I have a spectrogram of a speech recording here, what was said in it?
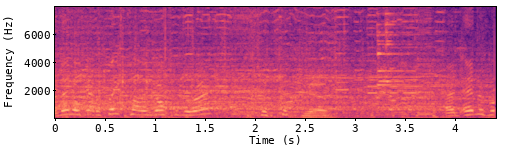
And then he'll get a fake telling off from the ref. Yeah. And end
